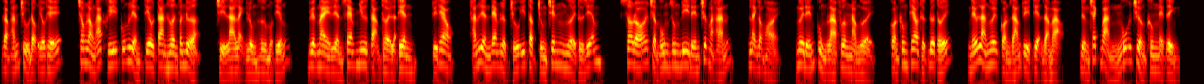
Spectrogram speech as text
gặp hắn chủ động yếu thế, trong lòng ác khí cũng liền tiêu tan hơn phân nửa, chỉ là lạnh lùng hư một tiếng, việc này liền xem như tạm thời là tiên. Tùy theo, hắn liền đem lực chú ý tập trung trên người từ diễm, sau đó chậm ung dung đi đến trước mặt hắn, lạnh giọng hỏi, ngươi đến cùng là phương nào người, còn không theo thực đưa tới? Nếu là ngươi còn dám tùy tiện giả mạo, đừng trách bản ngũ trưởng không nệ tình.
